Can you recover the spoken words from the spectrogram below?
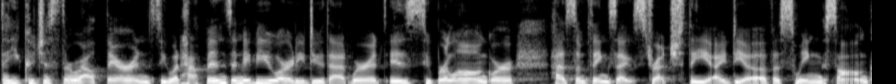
that you could just throw out there and see what happens? And maybe you already do that where it is super long or has some things that stretch the idea of a swing song.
